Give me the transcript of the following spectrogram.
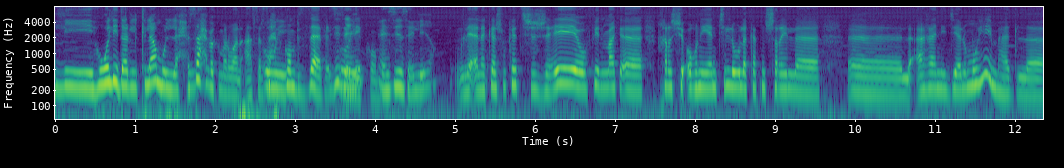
اللي هو اللي دار الكلام واللحن. صاحبك مروان oui. صاحبكم بزاف عزيز oui، عليكم. عزيز عليا. لأن كنشوف كتشجعيه وفين ما آه، خرج شي أغنية أنت الأولى كتنشري الأغاني ديالو. مهم هاد ال-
